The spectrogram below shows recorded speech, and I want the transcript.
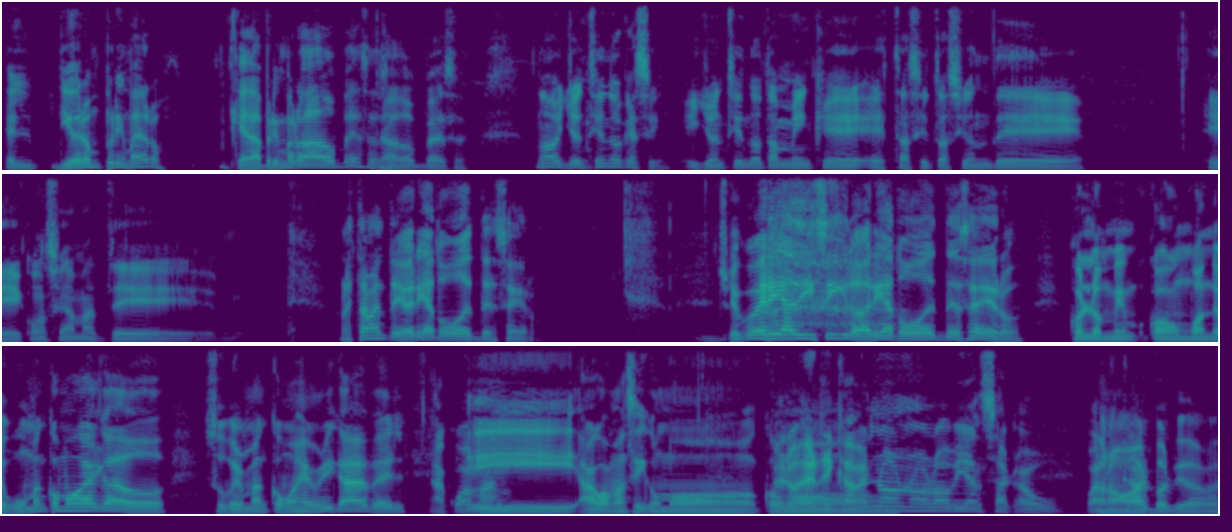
El, dieron primero. Queda primero da dos veces. Da ¿no? dos veces. No, yo entiendo que sí. Y yo entiendo también que esta situación de. eh, ¿Cómo se llama? De. Honestamente, yo haría todo desde cero. Yo cogería DC y lo haría todo desde cero. Con los mismos, con Wonder Woman como Gal Gadot, Superman como Henry Cavill Aquaman. y Aquaman así como, como... Pero Henry Cavill no, no lo habían sacado. No, para no, acá. él volvió.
